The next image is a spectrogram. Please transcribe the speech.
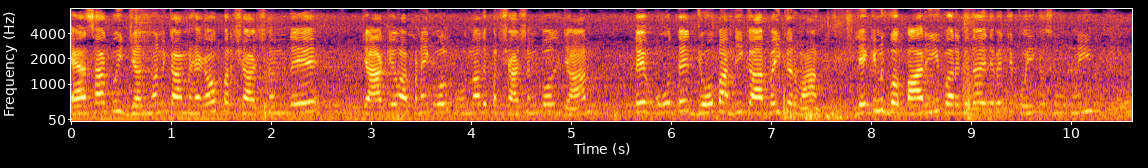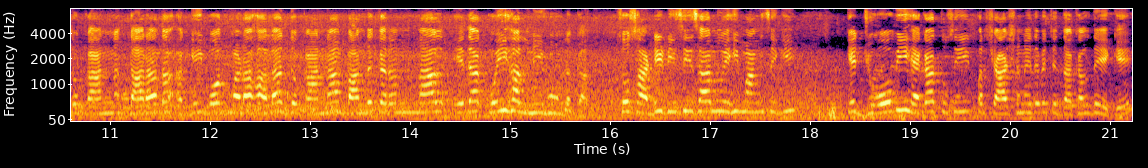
ਐਸਾ ਕੋਈ ਜਨਮਨ ਕੰਮ ਹੈਗਾ, ਉਹ ਪ੍ਰਸ਼ਾਸਨ ਦੇ ਜਾ ਕੇ ਉਹ ਆਪਣੇ ਕੋਲ, ਉਹਨਾਂ ਦੇ ਪ੍ਰਸ਼ਾਸਨ ਕੋਲ ਜਾਣ ਤੇ ਉਹ ਤੇ ਜੋ ਬੰਦੀ ਕਾਰਵਾਈ ਕਰਵਾਉਣ ਲੇਕਿਨ ਵਪਾਰੀ ਵਰਗ ਦਾ ਇਹਦੇ ਵਿੱਚ ਕੋਈ ਕਸੂਰ ਨਹੀਂ। ਦੁਕਾਨਦਾਰਾਂ ਦਾ ਅੱਗੇ ਹੀ ਬਹੁਤ ਮਾੜਾ ਹਾਲ ਆ। ਦੁਕਾਨਾਂ ਬੰਦ ਕਰਨ ਨਾਲ ਇਹਦਾ ਕੋਈ ਹੱਲ ਨਹੀਂ ਹੋਣ ਲੱਗਾ। ਸੋ ਸਾਡੀ ਡੀਸੀ ਸਾਹਿਬ ਨੂੰ ਇਹੀ ਮੰਗ ਸੀਗੀ ਕਿ ਜੋ ਵੀ ਹੈਗਾ ਤੁਸੀਂ ਪ੍ਰਸ਼ਾਸਨ ਇਹਦੇ ਵਿੱਚ ਦਖਲ ਦੇ ਕੇ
